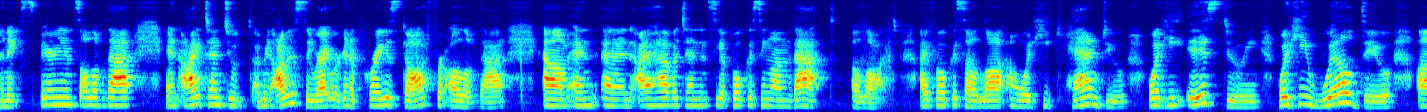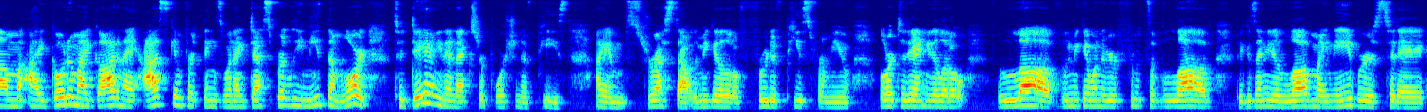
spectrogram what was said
and experience all of that and i tend to i mean obviously right we're going to praise god for all of that um, and and i have a tendency of focusing on that a lot. I focus a lot on what He can do, what He is doing, what He will do. Um, I go to my God and I ask Him for things when I desperately need them. Lord, today I need an extra portion of peace. I am stressed out. Let me get a little fruit of peace from you. Lord, today I need a little love. Let me get one of your fruits of love because I need to love my neighbors today.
